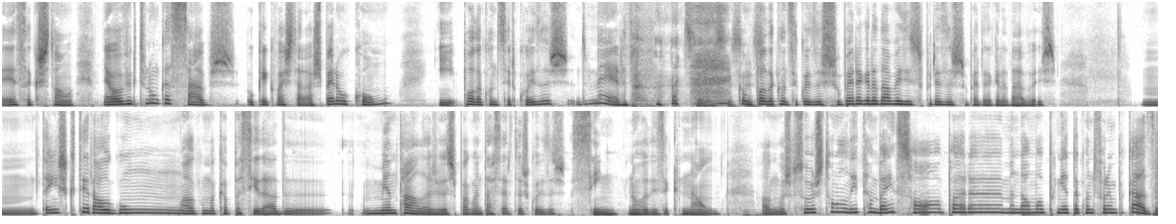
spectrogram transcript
essa questão. É óbvio que tu nunca sabes o que é que vais estar à espera ou como, e pode acontecer coisas de merda. Sim, sim, sim, Como pode sim. acontecer coisas super agradáveis e surpresas super agradáveis. Hum, tens que ter algum, alguma capacidade mental, às vezes, para aguentar certas coisas. Sim, não vou dizer que não. Algumas pessoas estão ali também só para mandar uma punheta quando forem para casa.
